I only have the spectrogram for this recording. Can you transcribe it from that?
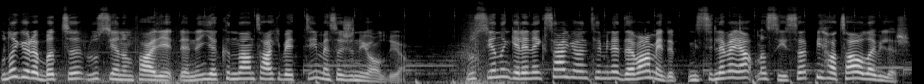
Buna göre Batı, Rusya'nın faaliyetlerini yakından takip ettiği mesajını yolluyor. Rusya'nın geleneksel yöntemine devam edip misilleme yapması ise bir hata olabilir.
